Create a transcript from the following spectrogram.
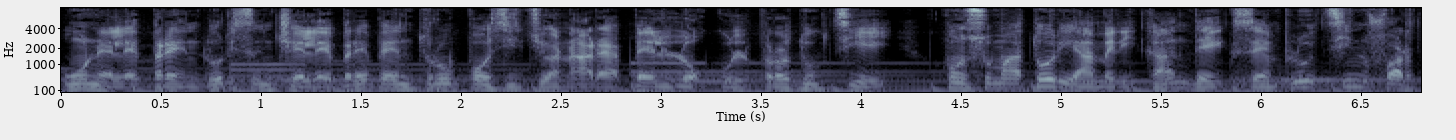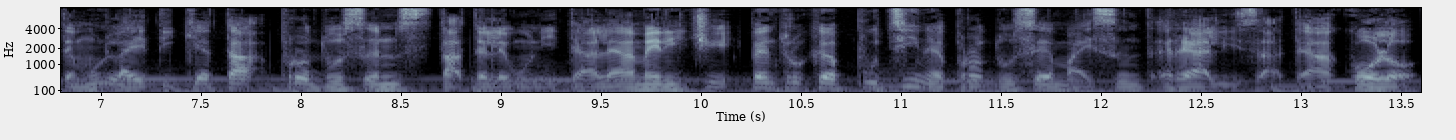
Unele branduri sunt celebre pentru poziționarea pe locul producției, Consumatorii americani, de exemplu, țin foarte mult la eticheta produs în Statele Unite ale Americii, pentru că puține produse mai sunt realizate acolo.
